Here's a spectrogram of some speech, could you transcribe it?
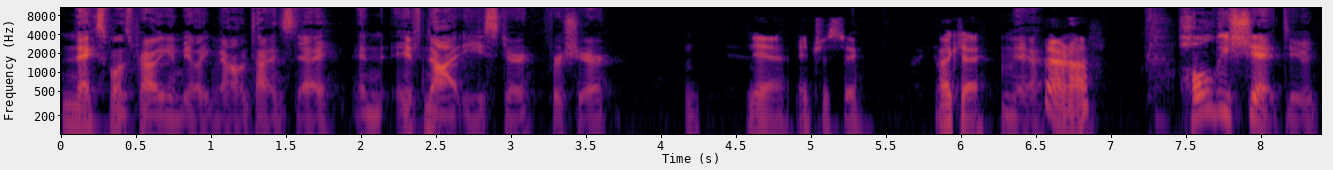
next one's probably gonna be like Valentine's Day, and if not Easter for sure. Yeah, interesting. Okay, Yeah. fair enough. Holy shit, dude!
